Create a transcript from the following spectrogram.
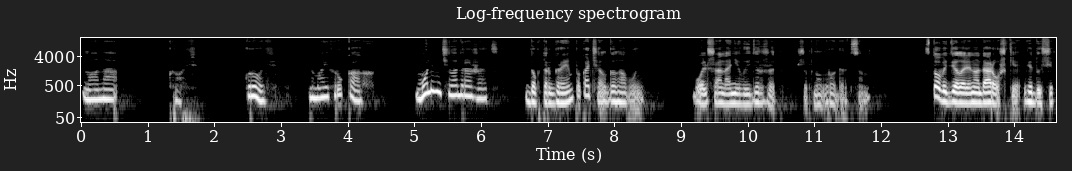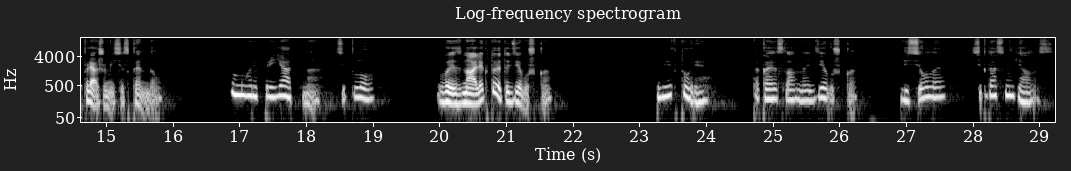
но она... Кровь. Кровь на моих руках. Молли начала дрожать. Доктор Грэм покачал головой. «Больше она не выдержит», — шепнул Робертсон. «Что вы делали на дорожке, ведущей к пляжу, миссис Кэндалл?» Море приятно, тепло. Вы знали, кто эта девушка? Виктория. Такая славная девушка, веселая, всегда смеялась.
